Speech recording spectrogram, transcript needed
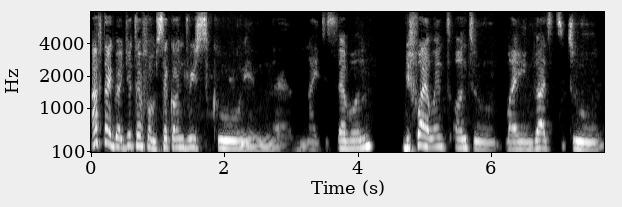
after I graduated from secondary school in uh, 97, before I went on to my university to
